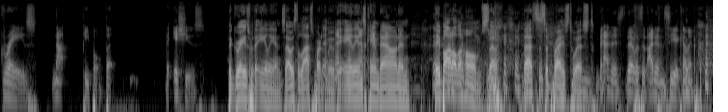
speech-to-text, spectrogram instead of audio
grays. Not people, but the issues. The Greys were the aliens. That was the last part of the movie. The aliens came down and they bought all the homes. So that's the surprise twist. That is that was I didn't see it coming.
